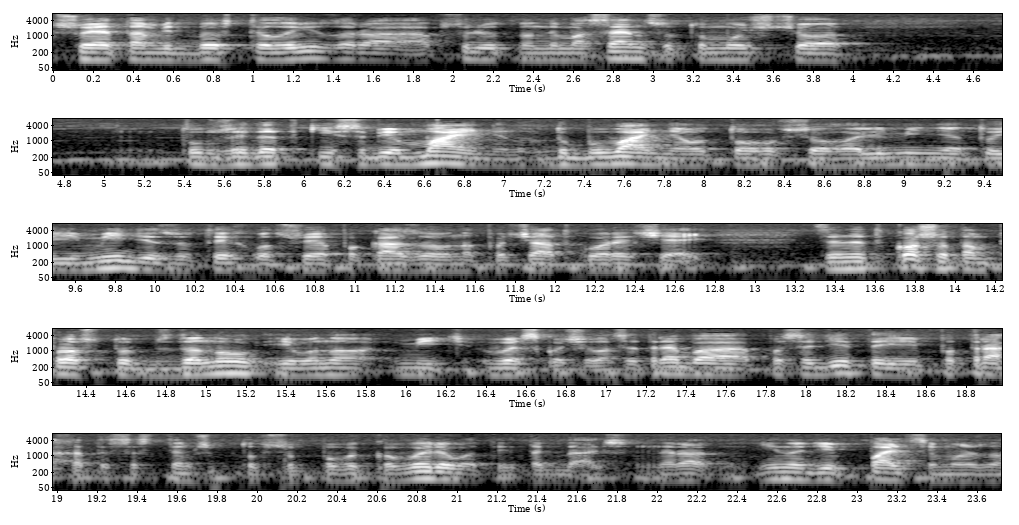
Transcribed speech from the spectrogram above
що я там відбив з телевізора, абсолютно нема сенсу, тому що тут вже йде такий собі майнінг, добування от того всього алюмінія, тої міді, з отих, от, що я показував на початку речей. Це не тако, що там просто бзданув і воно мідь вискочила. Це треба посидіти і потрахатися з тим, щоб то все повиковирювати і так далі. Іноді пальці можна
